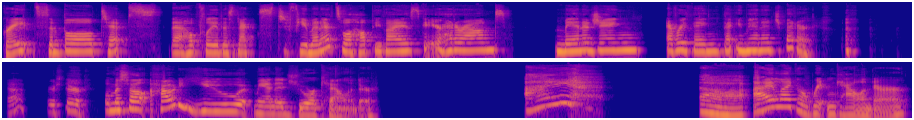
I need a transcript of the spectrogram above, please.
great, simple tips that hopefully this next few minutes will help you guys get your head around managing everything that you manage better. yeah, for sure. Well, Michelle, how do you manage your calendar? I uh, I like a written calendar.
